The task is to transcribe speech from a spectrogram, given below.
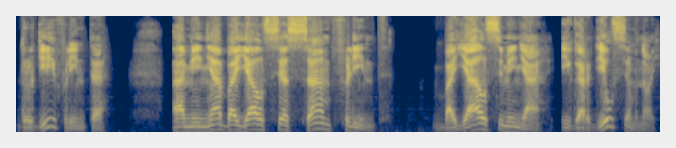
другие Флинта. А меня боялся сам Флинт. Боялся меня и гордился мной.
